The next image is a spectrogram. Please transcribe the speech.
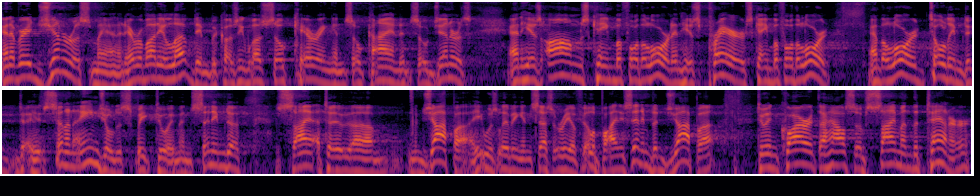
and a very generous man, and everybody loved him because he was so caring and so kind and so generous. And his alms came before the Lord, and his prayers came before the Lord. And the Lord told him to, to send an angel to speak to him and sent him to, to um, Joppa. He was living in Caesarea Philippi. And he sent him to Joppa to inquire at the house of Simon the tanner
